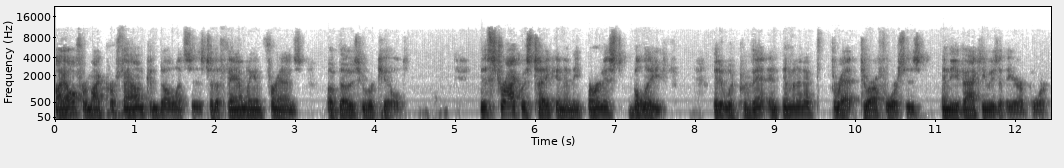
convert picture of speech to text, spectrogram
I offer my profound condolences to the family and friends of those who were killed. This strike was taken in the earnest belief that it would prevent an imminent threat to our forces and the evacuees at the airport.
